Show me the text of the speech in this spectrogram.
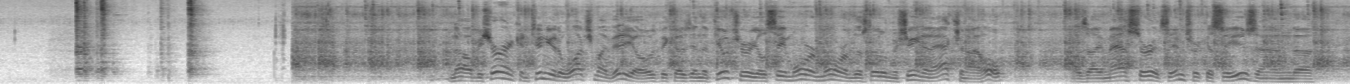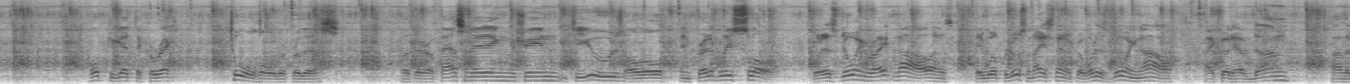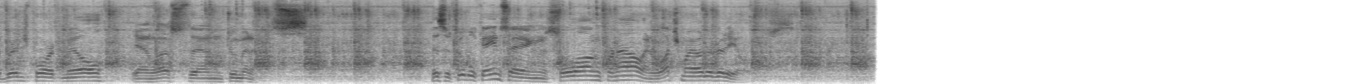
Now be sure and continue to watch my videos because in the future you'll see more and more of this little machine in action I hope as I master its intricacies and uh, hope to get the correct tool holder for this. But they're a fascinating machine to use, although incredibly slow. What it's doing right now, is it will produce a nice finish, but what it's doing now, I could have done on the Bridgeport mill in less than two minutes. This is Tubal Cain saying so long for now and watch my other videos.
